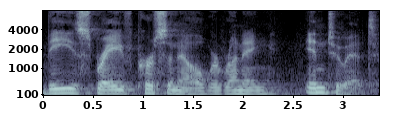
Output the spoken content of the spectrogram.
these brave personnel were running into it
